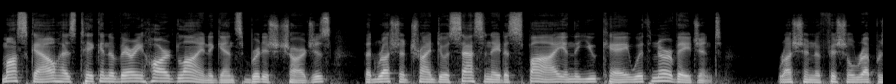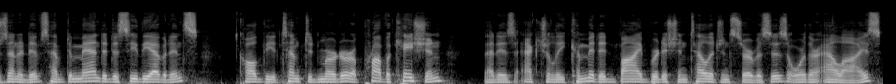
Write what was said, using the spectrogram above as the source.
Moscow has taken a very hard line against British charges that Russia tried to assassinate a spy in the UK with nerve agent. Russian official representatives have demanded to see the evidence, called the attempted murder a provocation that is actually committed by British intelligence services or their allies,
